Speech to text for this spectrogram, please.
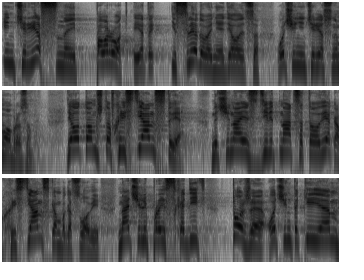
интересный поворот, и это исследование делается очень интересным образом. Дело в том, что в христианстве, начиная с XIX века, в христианском богословии, начали происходить тоже очень такие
